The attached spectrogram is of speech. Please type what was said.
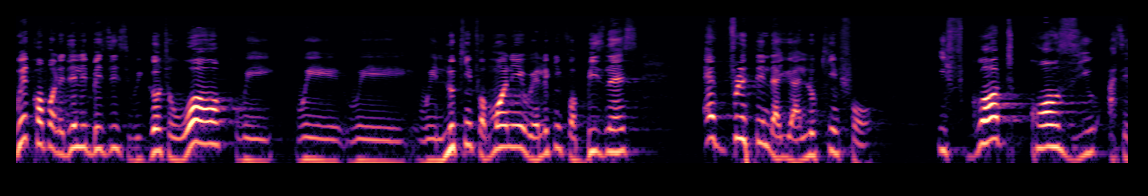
wake up on a daily basis, we go to work, we, we, we, we're looking for money, we're looking for business. Everything that you are looking for, if God calls you as a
